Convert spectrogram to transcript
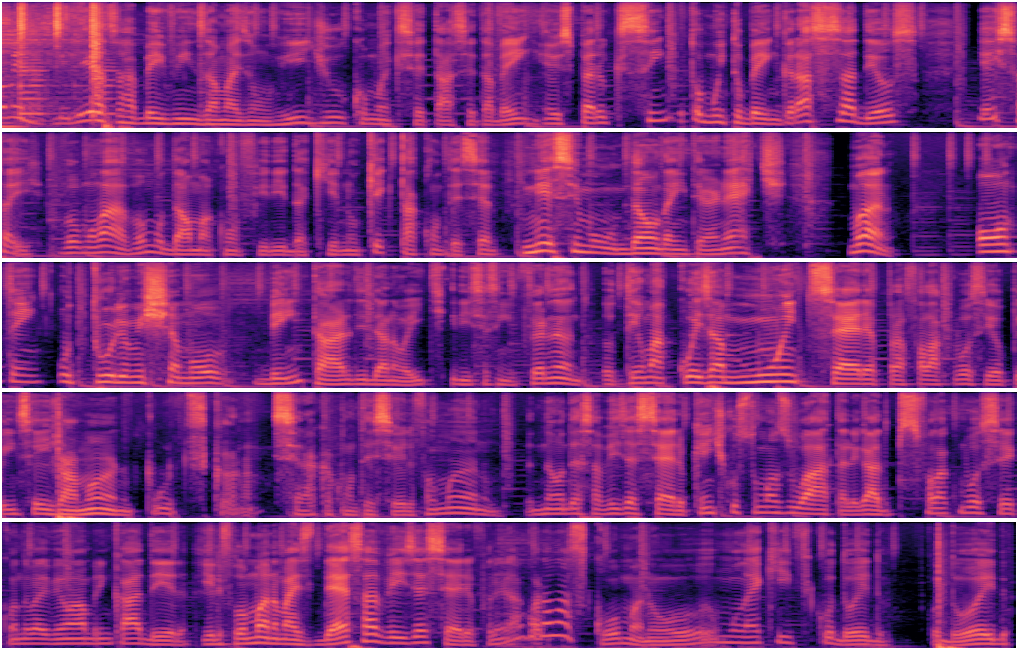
família, beleza? Bem-vindos a mais um vídeo, como é que você tá? Você tá bem? Eu espero que sim, eu tô muito bem, graças a Deus E é isso aí, vamos lá, vamos dar uma conferida aqui no que que tá acontecendo nesse mundão da internet Mano, Ontem o Túlio me chamou bem tarde da noite e disse assim: Fernando, eu tenho uma coisa muito séria para falar com você. Eu pensei já, mano, putz, cara, será que aconteceu? Ele falou, mano, não, dessa vez é sério, porque a gente costuma zoar, tá ligado? Preciso falar com você quando vai ver uma brincadeira. E ele falou, mano, mas dessa vez é sério. Eu falei, agora lascou, mano. O moleque ficou doido. Ficou doido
